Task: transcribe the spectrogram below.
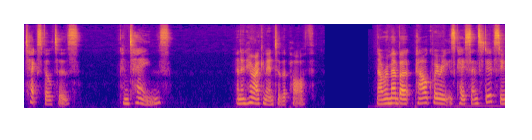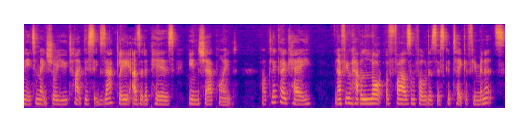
text filters contains, and in here I can enter the path. Now remember, Power Query is case sensitive, so you need to make sure you type this exactly as it appears in SharePoint. I'll click OK. Now if you have a lot of files and folders, this could take a few minutes.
